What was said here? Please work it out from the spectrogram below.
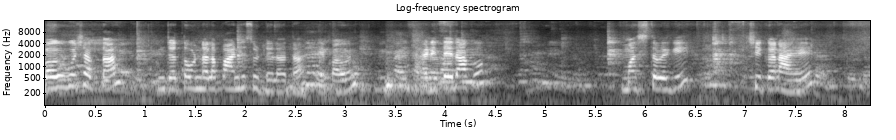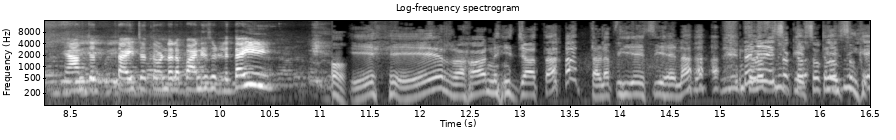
बघू शकता. तुमच्या तोंडाला पाणी सुटेल आता हे पाहून. आणि ते दाखव. मस्तपैकी चिकन आहे. हे आमच्या ताईच्या तोंडाला पाणी सुटले. ताई! ए रहा नहीं जाता। तड़प ही ऐसी है ना। नहीं नहीं सुके सुके सुके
